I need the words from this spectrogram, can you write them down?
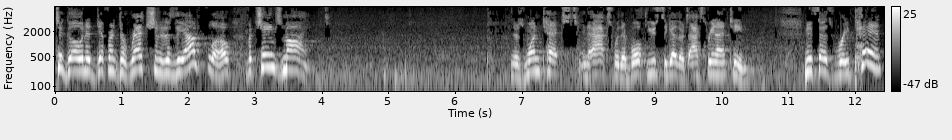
to go in a different direction. It is the outflow of a changed mind. There's one text in Acts where they're both used together. It's Acts 3:19. And it says, "Repent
